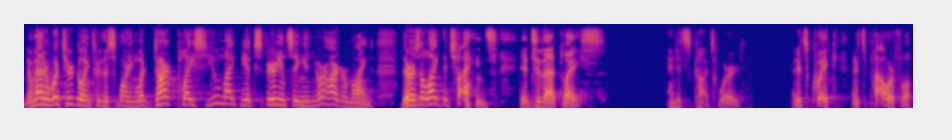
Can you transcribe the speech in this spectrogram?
No matter what you're going through this morning, what dark place you might be experiencing in your heart or mind, there is a light that shines into that place. And it's God's Word. And it's quick and it's powerful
